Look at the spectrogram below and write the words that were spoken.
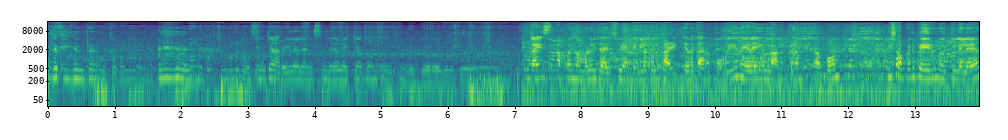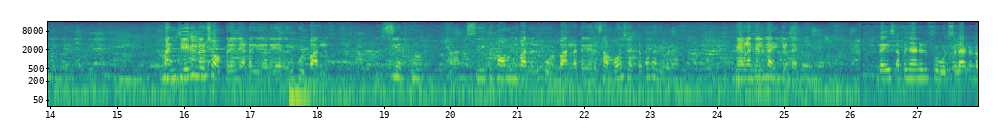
ഇതൊക്കെ എന്താ? എനിക്കറിയില്ല ലെൻസിന്റെ ഞാൻ വെക്കാത്തോണ്ട് ഗൈസ് അപ്പം നമ്മൾ വിചാരിച്ചു എന്തെങ്കിലുമൊക്കെ ഒന്ന് കഴിക്കുന്നത് കാരണം കുറേ നേരം ഇങ്ങനെ നടക്കണം. അപ്പം ഈ ഷോപ്പിന്റെ പേര് നോക്കിയില്ലല്ലേ? മഞ്ചേരിയുള്ള ഒരു ഷോപ്പിൽ തന്നെയാട്ടോ കയറിയ ഒരു ഫുൾ ബാറിൽ സ്വീറ്റ് ഹോം എന്ന് പറഞ്ഞൊരു കൂൾ കയറിയ കയറി സംഭവം സെറ്റപ്പൊക്കെ കഴിവിടെ അടിപൊളിയാണ് ഞങ്ങൾ എന്തെങ്കിലും കഴിക്കട്ടെ. ഗൈസ് അപ്പം ഞാനൊരു ഫ്രൂട്ട് സലാഡ്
